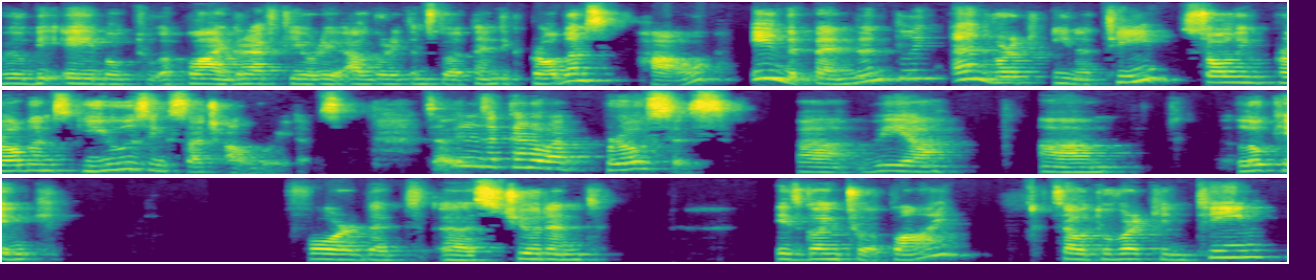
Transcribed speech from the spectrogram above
will be able to apply graph theory algorithms to authentic problems. How? Independently and work in a team, solving problems using such algorithms. So it is a kind of a process. Uh, we are um, looking for that uh, student is going to apply. So to work in team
